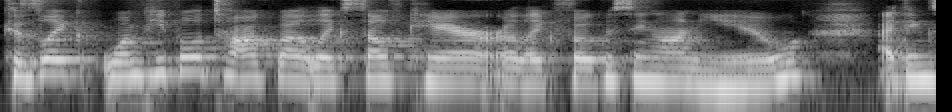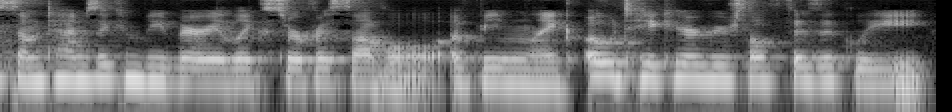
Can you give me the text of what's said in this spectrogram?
because like when people talk about like self-care or like focusing on you i think sometimes it can be very like surface level of being like oh take care of yourself physically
